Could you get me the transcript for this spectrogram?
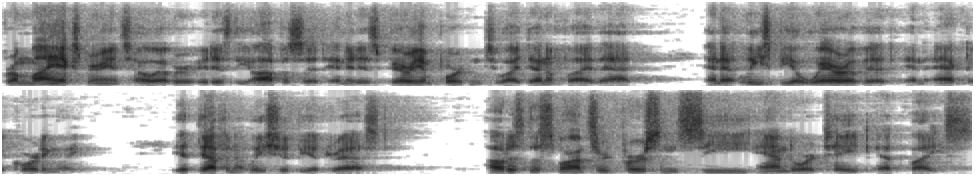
From my experience, however, it is the opposite, and it is very important to identify that and at least be aware of it and act accordingly. It definitely should be addressed. How does the sponsored person see and or take advice?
